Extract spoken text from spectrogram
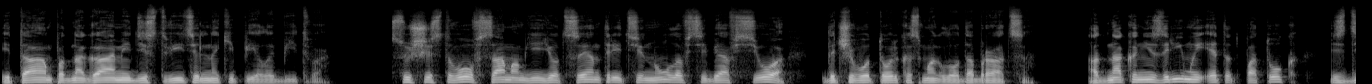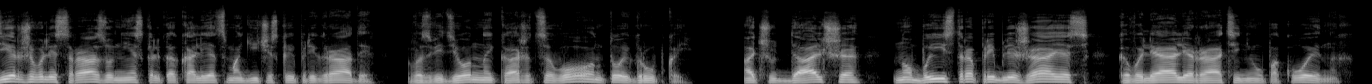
и там под ногами действительно кипела битва. Существо в самом ее центре тянуло в себя все, до чего только смогло добраться. Однако незримый этот поток сдерживали сразу несколько колец магической преграды, возведенной, кажется, вон той группкой. А чуть дальше, но быстро приближаясь, ковыляли рати неупокоенных,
